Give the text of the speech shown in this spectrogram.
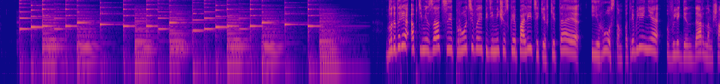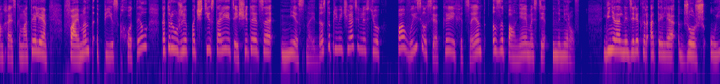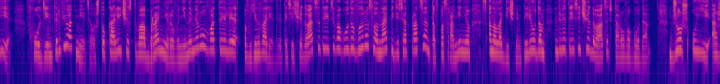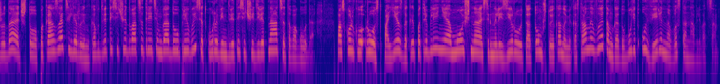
Благодаря оптимизации противоэпидемической политики в Китае и ростом потребления в легендарном шанхайском отеле Faimont Peace Hotel, который уже почти столетие считается местной достопримечательностью, повысился коэффициент заполняемости номеров. Генеральный директор отеля Джордж Уи в ходе интервью отметил, что количество бронирований номеров в отеле в январе 2023 года выросло на 50% по сравнению с аналогичным периодом 2022 года. Джордж Уи ожидает, что показатели рынка в 2023 году превысят уровень 2019 года поскольку рост поездок и потребления мощно сигнализируют о том, что экономика страны в этом году будет уверенно восстанавливаться.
